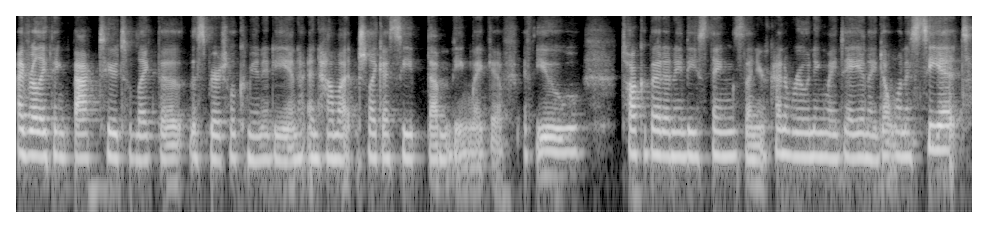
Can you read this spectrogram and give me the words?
i really think back to to like the the spiritual community and and how much like i see them being like if if you talk about any of these things then you're kind of ruining my day and i don't want to see it.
